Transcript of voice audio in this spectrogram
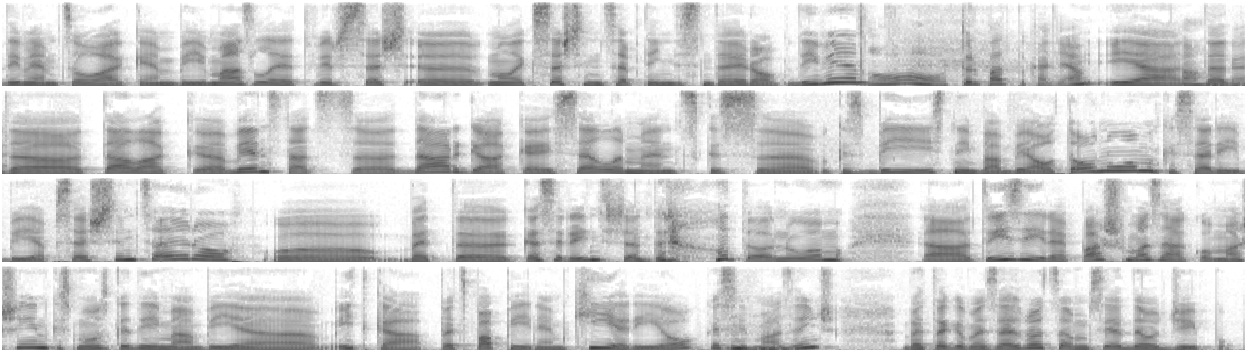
diviem cilvēkiem bija mazliet virs, seš, liekas, 670 eiro diviem. Oh, turpat pakaļ, ja? Jā, oh, tad okay. tālāk viens tāds dārgākais elements, kas, kas bija īstenībā bija autonoma, kas arī bija ap 600 eiro, bet kas ir interesanti ar autonomu. Uh, tu izīrē pašu mazāko mašīnu, kas mūsu gadījumā bija it kā pēc papīriem Kia Rio, kas ir mm -hmm. maziņš, bet tagad mēs aizbraucam, mums iedeva džipu.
